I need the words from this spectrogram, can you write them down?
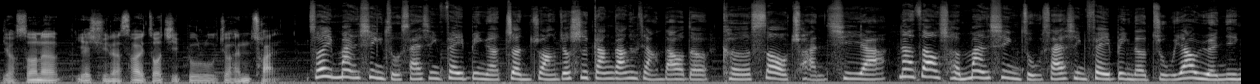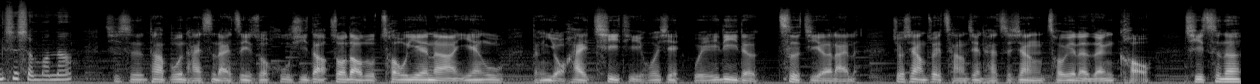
有时候呢，也许呢稍微走几步路就很喘。所以，慢性阻塞性肺病的症状就是刚刚讲到的咳嗽、喘气呀。那造成慢性阻塞性肺病的主要原因是什么呢？其实大部分还是来自于说呼吸道受到如抽烟啊、烟雾等有害气体或一些微粒的刺激而来的。就像最常见还是像抽烟的人口。其次呢，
